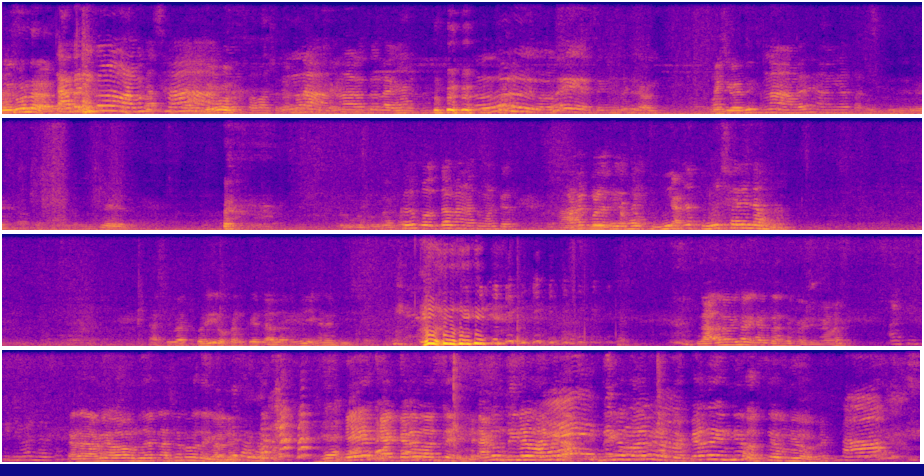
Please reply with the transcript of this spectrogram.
হয়ে তুমি ছেড়ে নাও না। আশীর্বাদ করি ওখান থেকে দাদা হবি এখানে দিস। দাদা হবি এখানে ট্রান্সফার করে আছে কারণ আমি আমার ট্রান্সফার এক গানে বসছে? এখন দিনে মারবে না। দিনে মারবে না তো। কেন এমনি হচ্ছে এমনি হবে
